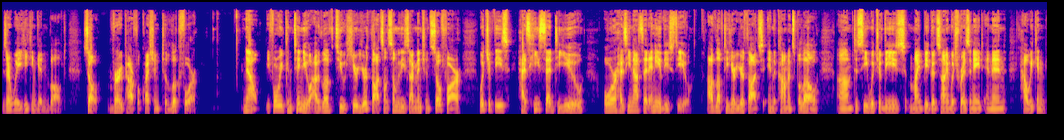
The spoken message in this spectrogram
Is there a way he can get involved? So very powerful question to look for. Now, before we continue, I would love to hear your thoughts on some of these I mentioned so far. Which of these has he said to you, or has he not said any of these to you? I'd love to hear your thoughts in the comments below um, to see which of these might be a good sign, which resonate, and then how we can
